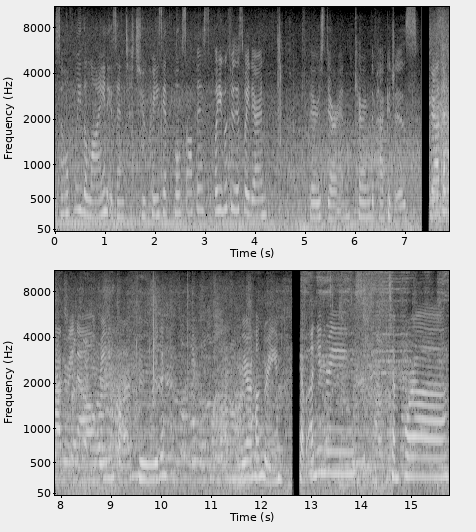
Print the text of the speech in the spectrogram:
So hopefully the line isn't too crazy at the post office. Oh, you go through this way, Darren. There's Darren carrying the packages. We're at the Habit right now, waiting for our food. We are hungry. We have onion rings, tempura,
